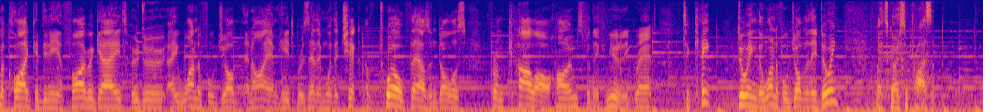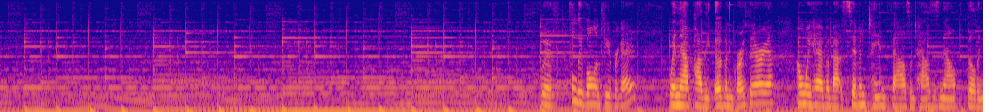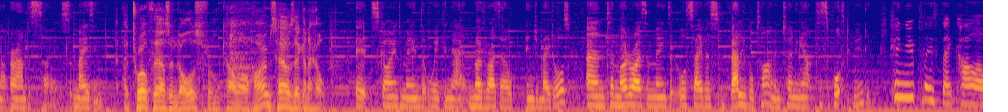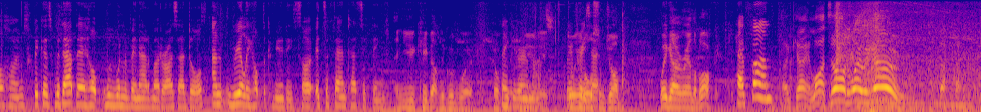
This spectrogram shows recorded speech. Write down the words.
I'm at Clyde Cardinia Fire Brigade who do a wonderful job and I am here to present them with a cheque of $12,000 from Carlisle Homes for their community grant to keep doing the wonderful job that they're doing. Let's go surprise them. We're a fully volunteer brigade. We're now part of the urban growth area and we have about 17,000 houses now building up around us, so it's amazing. At $12,000 from Carlisle Homes, how is that going to help? It's going to mean that we can now motorise our engine bay doors and to motorise them means it will save us valuable time in turning out to support the community. Can you please thank Carlisle Homes because without their help we wouldn't have been able to motorise our doors and really help the community so it's a fantastic thing. And you keep up the good work helping Thank the you very community. much. We Doing an awesome it. job. We're going around the block. Have fun! Okay, lights on, away we go!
